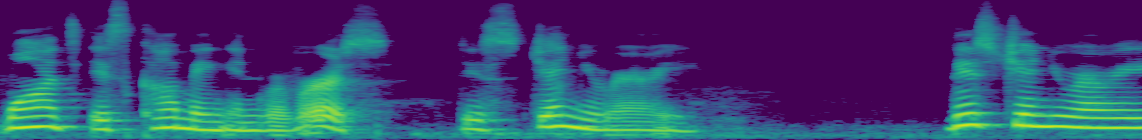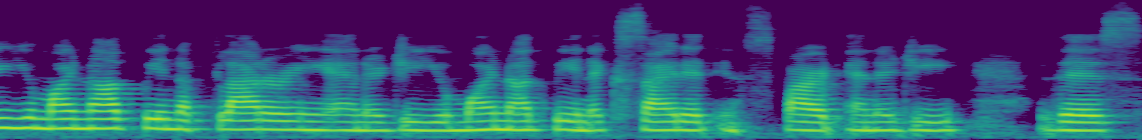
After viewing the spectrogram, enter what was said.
wands is coming in reverse this January. This January, you might not be in a flattering energy. You might not be in excited, inspired energy this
